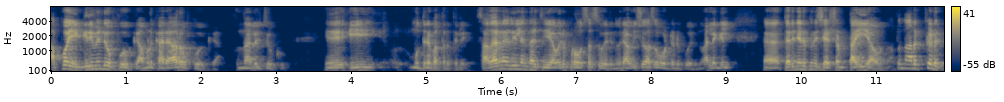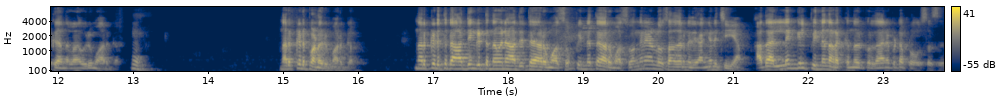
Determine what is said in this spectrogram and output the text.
അപ്പോൾ എഗ്രിമെന്റ് ഒപ്പുവെക്കുക നമ്മൾ കരാർ ഒപ്പുവെക്കുക ഒന്നാലോചിച്ച് നോക്കൂ. ഈ- മുദ്രപത്രത്തിൽ സാധാരണ രീതിയിൽ എന്താ ചെയ്യുക ഒരു പ്രോസസ്സ് വരുന്നു. ഒരു അവിശ്വാസ വോട്ടെടുപ്പ് വരുന്നു. അല്ലെങ്കിൽ തെരഞ്ഞെടുപ്പിന് ശേഷം ടൈ ആവുന്നു. അപ്പൊ നറുക്കെടുക്കുക എന്നുള്ള ഒരു മാർഗം. നറുക്കെടുപ്പാണ് ഒരു മാർഗം നറുക്കെടുത്തിട്ട് ആദ്യം കിട്ടുന്നവന് ആദ്യത്തെ ആറുമാസവും പിന്നത്തെ ആറുമാസവും അങ്ങനെയാണല്ലോ സാധാരണ അങ്ങനെ ചെയ്യാം. അതല്ലെങ്കിൽ പിന്നെ നടക്കുന്ന ഒരു പ്രധാനപ്പെട്ട പ്രോസസ്സ്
